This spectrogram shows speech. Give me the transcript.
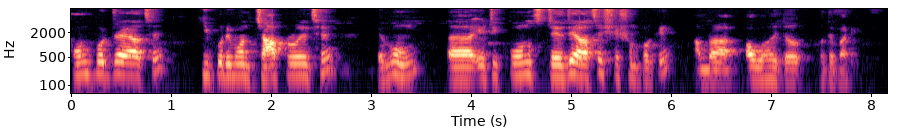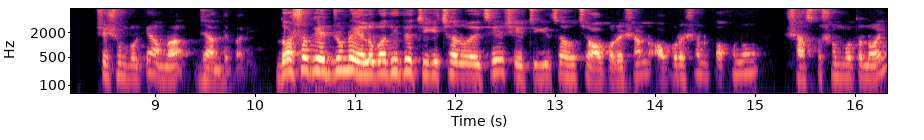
কোন পর্যায়ে আছে, কি পরিমাণ চাপ রয়েছে এবং এটি কোন স্টেজে আছে সে সম্পর্কে আমরা অবহিত হতে পারি। সে সম্পর্কে আমরা জানতে পারি। দর্শক, এর জন্য এলোপ্যাথিতে চিকিৎসা রয়েছে। সেই চিকিৎসা হচ্ছে অপারেশন। অপারেশন কখনো স্বাস্থ্যসম্মত নয়।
